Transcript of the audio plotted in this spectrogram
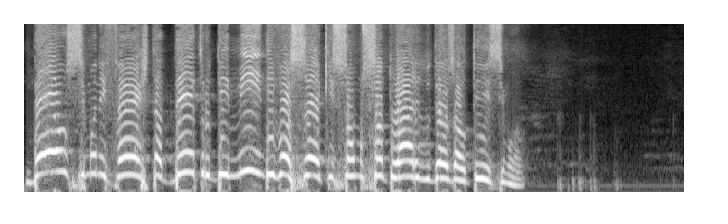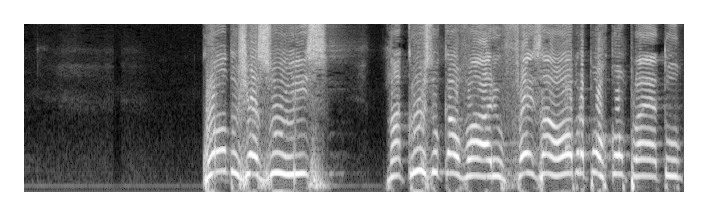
Deus se manifesta dentro de mim e de você, que somos santuário do Deus Altíssimo. Quando Jesus, na cruz do Calvário, fez a obra por completo,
